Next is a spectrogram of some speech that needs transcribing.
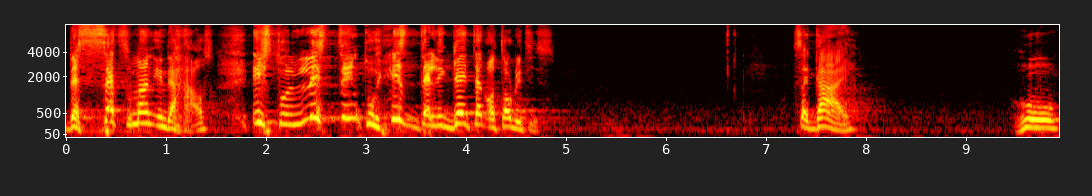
the set man in the house is to listen to his delegated authorities. It's a guy who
